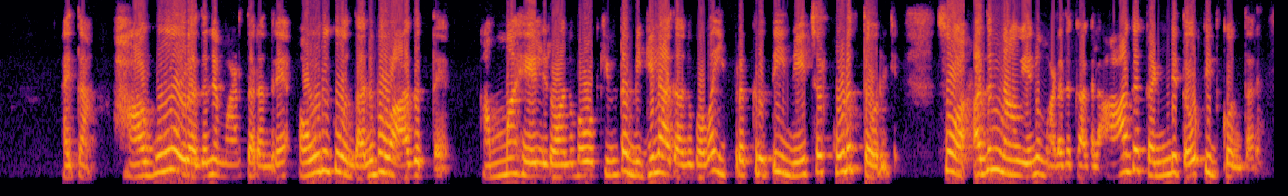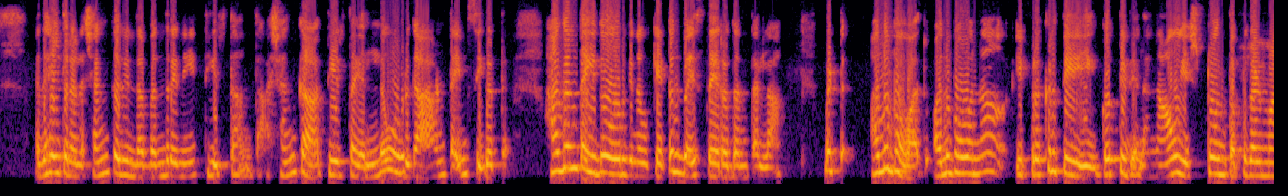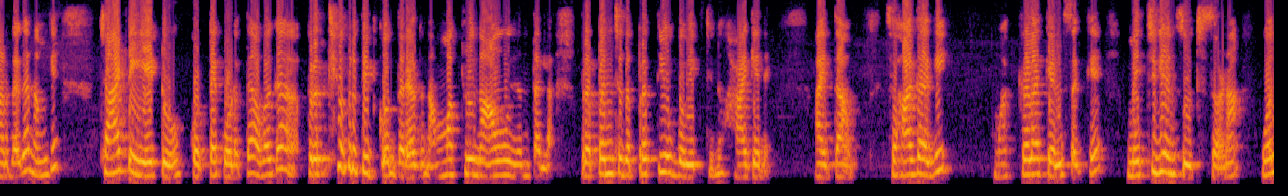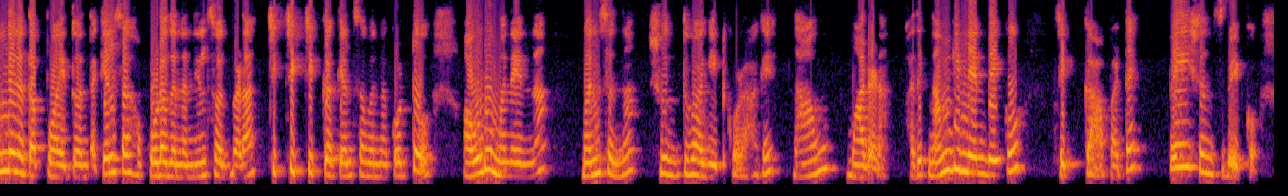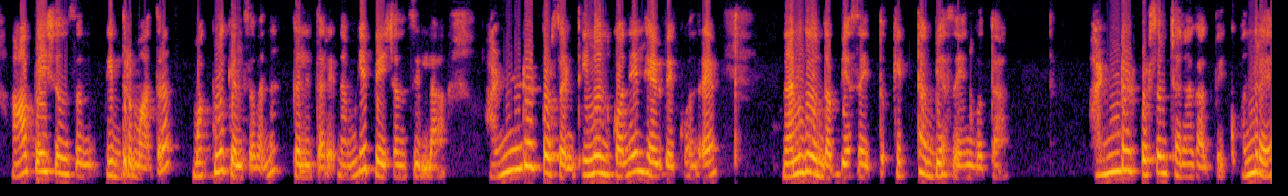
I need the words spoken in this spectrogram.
ಆಯ್ತಾ? ಹಾಗೂ ಅವ್ರು ಅದನ್ನೇ ಮಾಡ್ತಾರಂದ್ರೆ ಅವ್ರಿಗೂ ಒಂದು ಅನುಭವ ಆಗುತ್ತೆ. ಅಮ್ಮ ಹೇಳಿರೋ ಅನುಭವಕ್ಕಿಂತ ಮಿಗಿಲಾದ ಅನುಭವ ಈ ಪ್ರಕೃತಿ ನೇಚರ್ ಕೊಡುತ್ತೆ ಅವರಿಗೆ. ಸೊ ಅದನ್ನ ನಾವು ಏನು ಮಾಡೋದಕ್ಕಾಗಲ್ಲ. ಆಗ ಖಂಡಿತ ಅವ್ರು ತಿದ್ಕೊಂತಾರೆ. ಅದ ಹೇಳ್ತಾರಲ್ಲ ಶಂಕದಿಂದ ಬಂದ್ರೇನೆ ತೀರ್ಥ ಅಂತ. ಆ ಶಂಕ ತೀರ್ಥ ಎಲ್ಲವೂ ಅವ್ರಿಗೆ ಆನ್ ಟೈಮ್ ಸಿಗತ್ತೆ. ಹಾಗಂತ ಇದು ಅವ್ರಿಗೆ ನಾವು ಕೆಟ್ಟದ್ ಬಯಸ್ತಾ ಇರೋದಂತಲ್ಲ. ಬಟ್ ಅನುಭವ ಅದು. ಅನುಭವನ ಈ ಪ್ರಕೃತಿ ಗೊತ್ತಿದೆಯಲ್ಲ. ನಾವು ಎಷ್ಟೊಂದ್ ತಪ್ಪುಗಳು ಮಾಡಿದಾಗ ನಮ್ಗೆ ಚಾಟಿ ಏಟು ಕೊಟ್ಟೆ ಕೊಡುತ್ತೆ. ಅವಾಗ ಪ್ರತಿಯೊಬ್ರು ತಿದ್ಕೊಂತಾರೆ. ಅದು ನಮ್ಮ ಮಕ್ಳು, ನಾವು ಅಂತಲ್ಲ. ಪ್ರಪಂಚದ ಪ್ರತಿಯೊಬ್ಬ ವ್ಯಕ್ತಿನೂ ಹಾಗೇನೆ. ಆಯ್ತಾ? ಸೊ ಹಾಗಾಗಿ ಮಕ್ಕಳ ಕೆಲ್ಸಕ್ಕೆ ಮೆಚ್ಚುಗೆಯನ್ನು ಸೂಚಿಸೋಣ. ಒಂದಿನ ತಪ್ಪು ಆಯ್ತು ಅಂತ ಕೆಲಸ ಕೊಡೋದನ್ನ ನಿಲ್ಸೋದ್ ಬೇಡ. ಚಿಕ್ಕ ಚಿಕ್ಕ ಚಿಕ್ಕ ಕೆಲಸವನ್ನ ಕೊಟ್ಟು ಅವರು ಮನೆಯನ್ನ, ಮನ್ಸನ್ನ ಶುದ್ಧವಾಗಿ ಇಟ್ಕೊಳ್ಳೋ ಹಾಗೆ ನಾವು ಮಾಡೋಣ. ಅದಕ್ಕೆ ನಮ್ಗಿನ್ನೇನ್ ಬೇಕು? ಸಿಕ್ಕಾಪಟ್ಟೆ ಪೇಶನ್ಸ್ ಬೇಕು. ಆ ಪೇಶನ್ಸ್ ಇದ್ರೆ ಮಾತ್ರ ಮಕ್ಕಳು ಕೆಲಸವನ್ನ ಕಲಿತಾರೆ. ನಮ್ಗೆ ಪೇಶನ್ಸ್ ಇಲ್ಲ. ಹಂಡ್ರೆಡ್ ಪರ್ಸೆಂಟ್ ಇನ್ನೊಂದು ಕೊನೆಯಲ್ಲಿ ಹೇಳ್ಬೇಕು ಅಂದ್ರೆ ನನ್ಗೂ ಒಂದು ಅಭ್ಯಾಸ ಇತ್ತು. ಕೆಟ್ಟ ಅಭ್ಯಾಸ ಏನ್ ಗೊತ್ತಾ? ಹಂಡ್ರೆಡ್ ಪರ್ಸೆಂಟ್ ಚೆನ್ನಾಗಾಗ್ಬೇಕು ಅಂದ್ರೆ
